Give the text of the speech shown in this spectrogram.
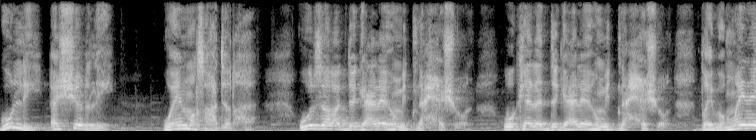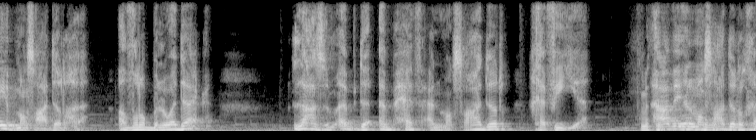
قول لي أشر لي وين مصادرها. وزراء تدق عليهم يتنحشون. وكلاء تدق عليهم يتنحشون. طيب ما ينيب مصادرها؟ أضرب بالودع لازم أبدأ أبحث عن مصادر خفية. مثل هذه المصادر الخ...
